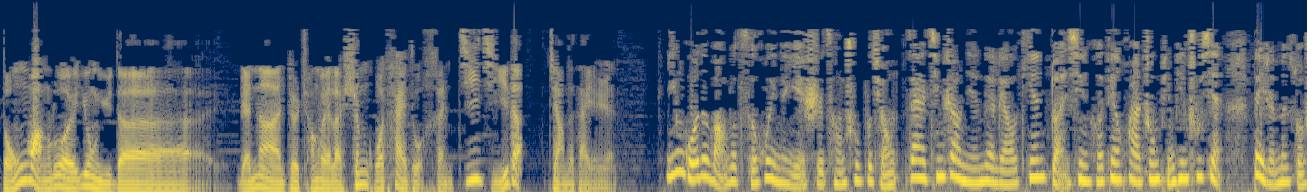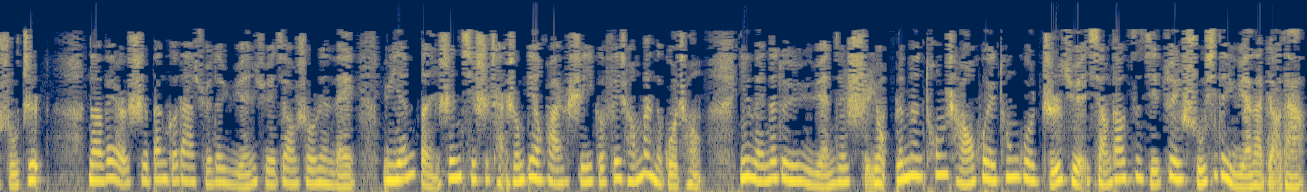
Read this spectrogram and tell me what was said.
懂网络用语的人呢，就成为了生活态度很积极的这样的代言人。英国的网络词汇呢也是层出不穷，在青少年的聊天、短信和电话中频频出现，被人们所熟知。那威尔士班格大学的语言学教授认为，语言本身其实产生变化是一个非常慢的过程，因为呢，对于语言的使用，人们通常会通过直觉想到自己最熟悉的语言来表达。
